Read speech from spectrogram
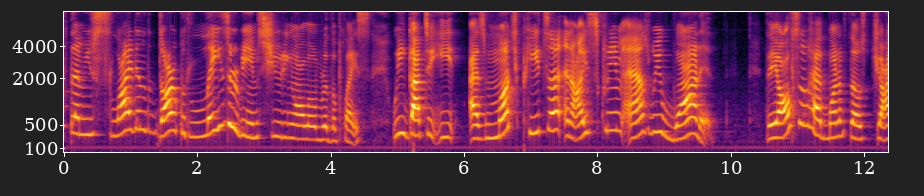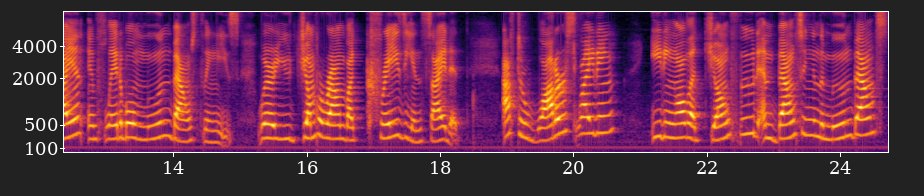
of them you slide in the dark with laser beams shooting all over the place. We got to eat as much pizza and ice cream as we wanted. They also had one of those giant inflatable moon bounce thingies where you jump around like crazy inside it. After water sliding, eating all that junk food, and bouncing in the moon bounce,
